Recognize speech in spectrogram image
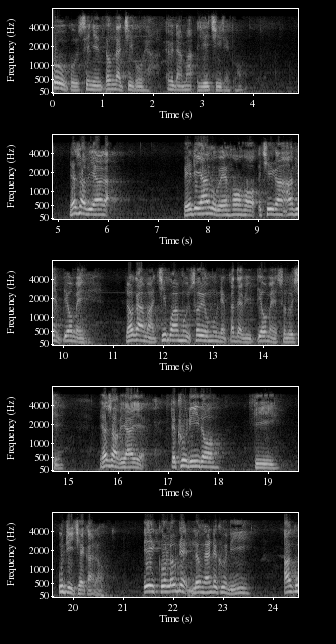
ကိုယ့်ကိုယ်ဆင်ញင်သုံးသပ်ကြည့်ဖို့ဟာအမြဲတမ်းအရေးကြီးတယ်ပေါ့မြတ်စွာဘုရားကဘယ်တရားကိုပဲဟောဟောအခြေခံအဖြစ်ပြောမယ်လောကမှာကြီးပွားမှုဆိုးရုံမှုနဲ့ပတ်သက်ပြီးပြောမယ်ဆိုလို့ရှိရင်မြတ်စွာဘုရားရဲ့တခုတည်းသော ဒီဥတီချက်ကတော့အေးကိုလုံးတဲ့လုပ်ငန်းတစ်ခုသည်အကု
